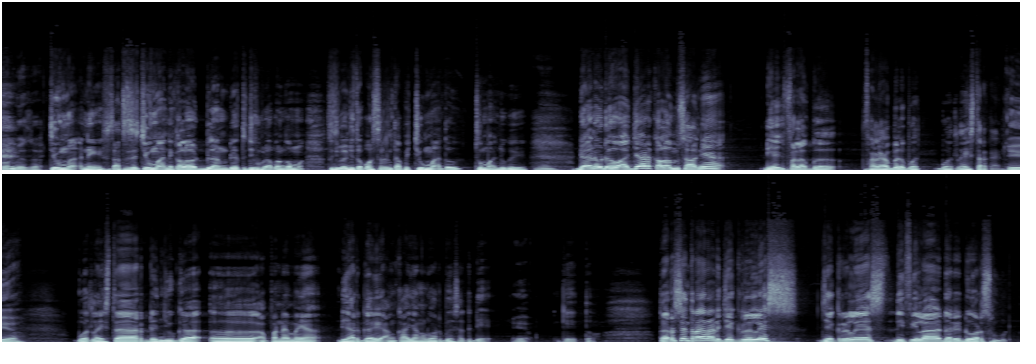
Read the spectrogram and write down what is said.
Luar biasa. Cuma nih statusnya cuma nih kalau bilang dia 78,9 juta pound tapi cuma tuh cuma juga ya. Dan udah wajar kalau misalnya dia valuable valuable buat buat Leicester kan. Iya. Buat Leicester dan juga eh, apa namanya dihargai angka yang luar biasa gede Iya. gitu. Terus yang terakhir ada Jack Grealish. Jack Grealish di Villa dari 213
